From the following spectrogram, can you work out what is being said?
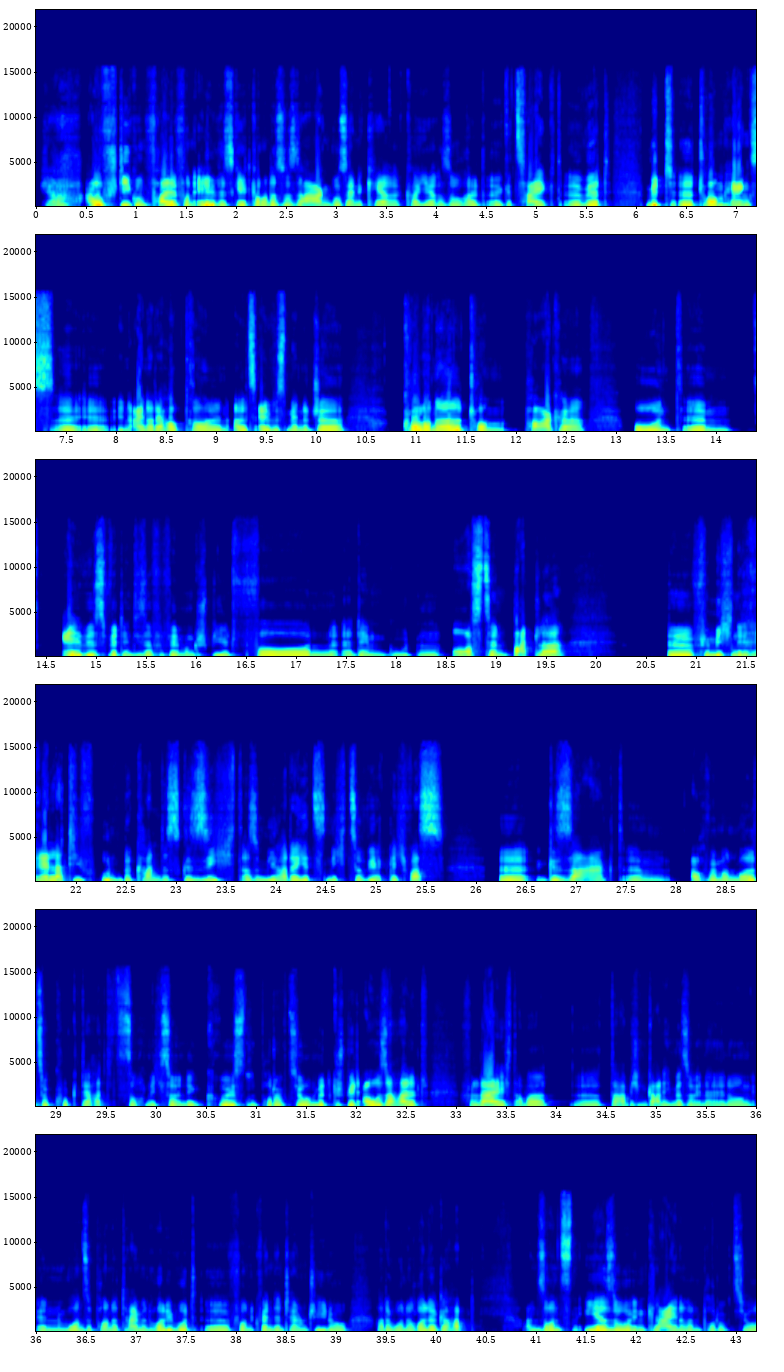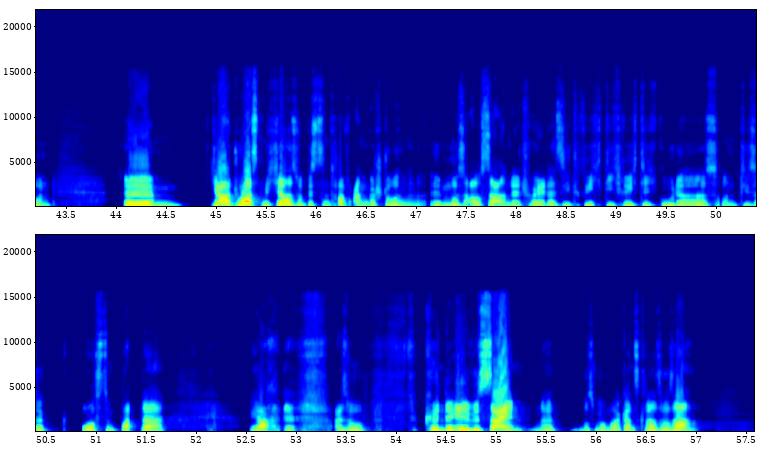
ja, Aufstieg und Fall von Elvis geht, kann man das so sagen, wo seine Kar Karriere so halt äh, gezeigt äh, wird, mit äh, Tom Hanks äh, äh, in einer der Hauptrollen als Elvis Manager, Colonel Tom Parker. Und ähm, Elvis wird in dieser Verfilmung gespielt von äh, dem guten Austin Butler, äh, für mich ein relativ unbekanntes Gesicht. Also mir hat er jetzt nicht so wirklich was äh, gesagt, ähm, auch wenn man mal so guckt, der hat jetzt noch nicht so in den größten Produktionen mitgespielt, außer halt vielleicht, aber äh, da habe ich ihn gar nicht mehr so in Erinnerung, in Once Upon a Time in Hollywood äh, von Quentin Tarantino hat er wohl eine Rolle gehabt. Ansonsten eher so in kleineren Produktionen. Ähm, ja, du hast mich ja so ein bisschen drauf angestoßen. Ich muss auch sagen, der Trailer sieht richtig, richtig gut aus. Und dieser Austin Butler, ja, äh, also könnte Elvis sein, ne? muss man mal ganz klar so sagen.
